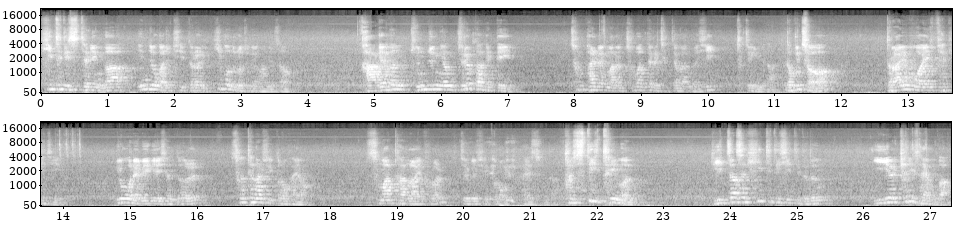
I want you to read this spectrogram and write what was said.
히티드 스테링과 인조 가죽 시트를 기본으로 적용하면서 가격은 준중형 주력 가격대인 1,800만 원 초반대를 책정한 것이 특징입니다. 덧붙여 드라이브 와이즈 패키지, 유보 내비게이션 등을 선택할 수 있도록 하여 스마트한 라이프를 즐길 수 있도록 하였습니다. 프레스티지 트림은 뒷좌석 히티드 시티드 등 2열 편의 사용과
